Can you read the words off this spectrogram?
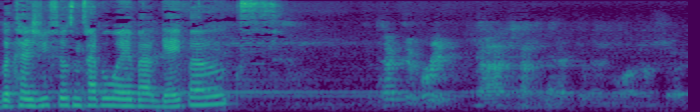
Because you feel some type of way about gay folks? Detective Read. Nah, it's not detective anymore. I'm sorry.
